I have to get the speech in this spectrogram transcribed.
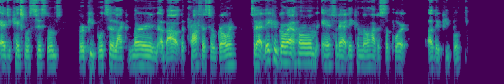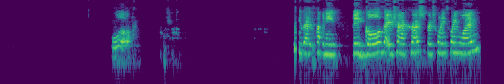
educational systems for people to like learn about the process of growing so that they can grow at home and so that they can know how to support other people. Cool. You guys have any big goals that you're trying to crush for 2021?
